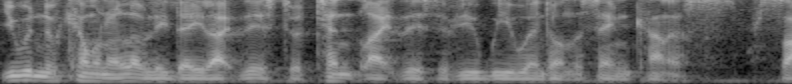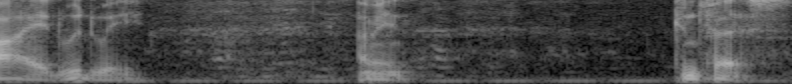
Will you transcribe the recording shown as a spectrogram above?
you wouldn't have come on a lovely day like this to a tent like this if you, we went on the same kind of side, would we? I mean, confess.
